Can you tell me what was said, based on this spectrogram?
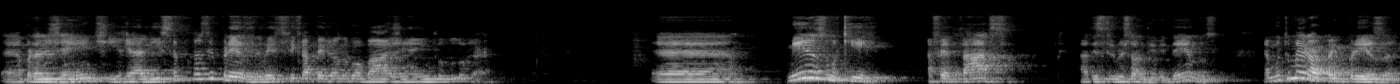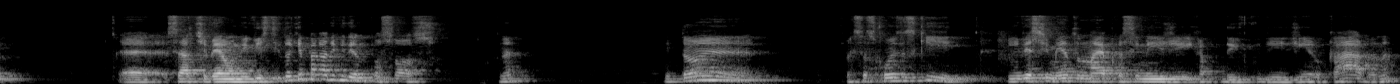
é, abrangente e realista para as empresas, em vez de ficar pegando bobagem aí em todo lugar. É, mesmo que afetasse a distribuição de dividendos, é muito melhor para a empresa é, se ela tiver um investido do que pagar dividendo para o sócio, né? Então é, essas coisas que investimento numa época assim meio de, de, de dinheiro caro, né?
